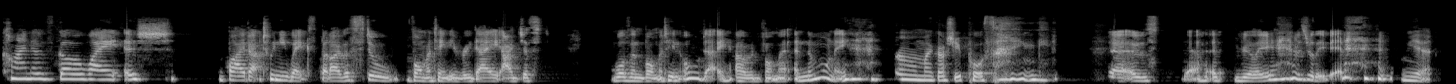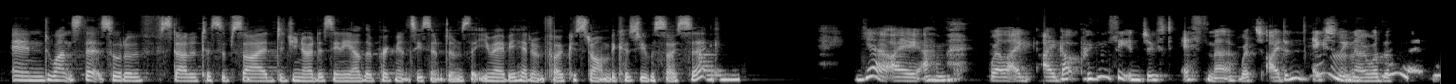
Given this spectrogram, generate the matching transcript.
kind of go away ish by about 20 weeks, but I was still vomiting every day. I just wasn't vomiting all day. I would vomit in the morning. Oh my gosh, you poor thing. Yeah, it was, yeah, it really, it was really bad. yeah. And once that sort of started to subside, did you notice any other pregnancy symptoms that you maybe hadn't focused on because you were so sick? Um, yeah, I, um, well, I, I got pregnancy induced asthma, which I didn't actually oh, know was a thing.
